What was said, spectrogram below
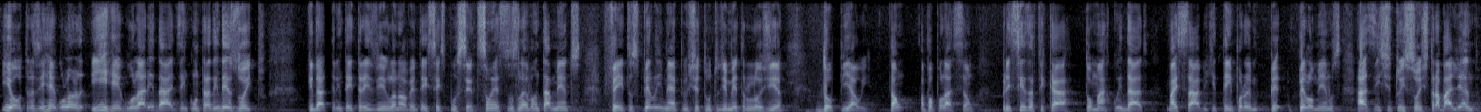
e outras irregular, irregularidades encontradas em 18, que dá 33,96%. São esses os levantamentos feitos pelo IMEP, o Instituto de Metrologia do Piauí. Então, a população precisa ficar, tomar cuidado, mas sabe que tem pelo menos as instituições trabalhando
